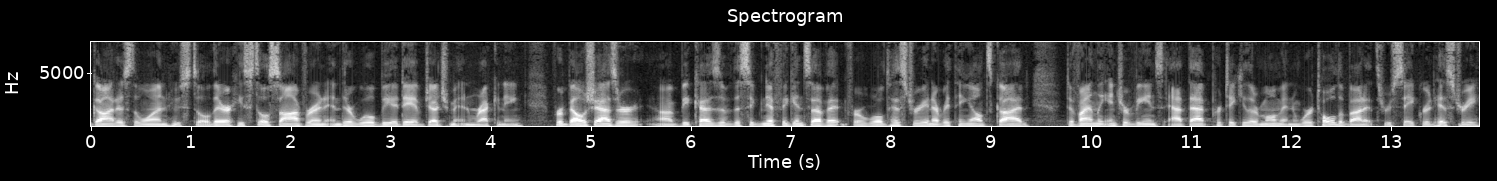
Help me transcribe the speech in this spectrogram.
God is the one who's still there. He's still sovereign, and there will be a day of judgment and reckoning. For Belshazzar, uh, because of the significance of it for world history and everything else, God divinely intervenes at that particular moment, and we're told about it through sacred history.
